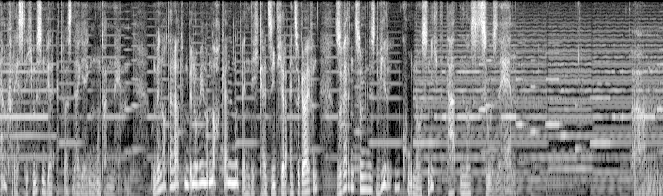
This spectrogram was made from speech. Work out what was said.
Langfristig müssen wir etwas dagegen unternehmen. Und wenn auch der Rat von Beloveno noch keine Notwendigkeit sieht, hier einzugreifen, so werden zumindest wir in Kunos nicht tatenlos zusehen. Ähm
